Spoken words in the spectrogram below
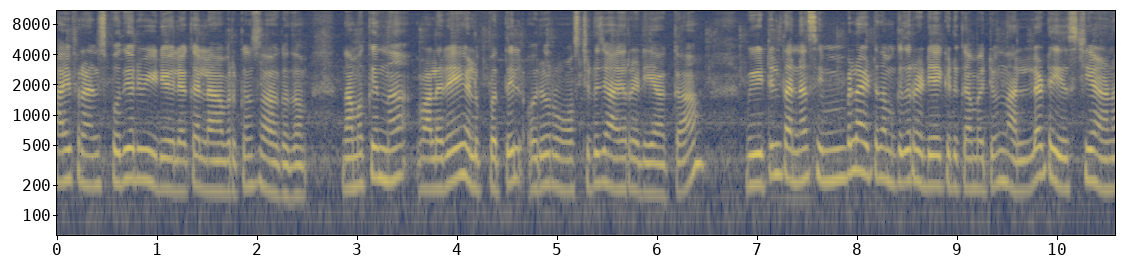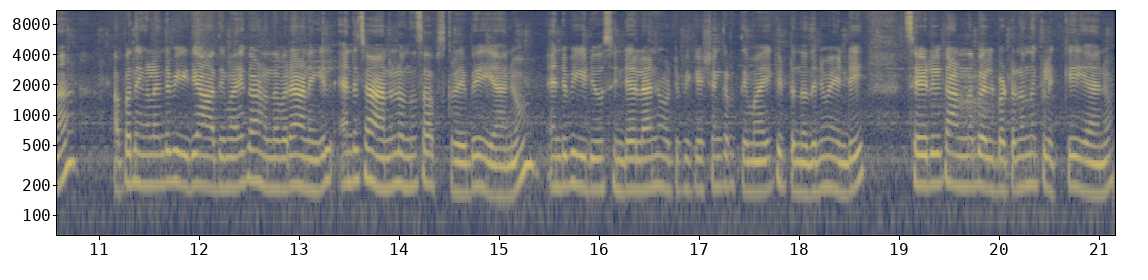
ഹായ് ഫ്രണ്ട്സ് പുതിയൊരു വീഡിയോയിലേക്ക് എല്ലാവർക്കും സ്വാഗതം. നമുക്കിന്ന് വളരെ എളുപ്പത്തിൽ ഒരു റോസ്റ്റഡ് ചായ റെഡിയാക്കാം. വീട്ടിൽ തന്നെ സിമ്പിളായിട്ട് നമുക്കിത് റെഡിയാക്കി എടുക്കാൻ പറ്റും. നല്ല ടേസ്റ്റിയാണ്. അപ്പോൾ നിങ്ങൾ എന്റെ വീഡിയോ ആദ്യമായി കാണുന്നവരാണെങ്കിൽ എന്റെ ചാനൽ ഒന്ന് സബ്സ്ക്രൈബ് ചെയ്യാനും എന്റെ വീഡിയോസിന്റെ എല്ലാ നോട്ടിഫിക്കേഷൻ കൃത്യമായി കിട്ടുന്നതിന് വേണ്ടി സൈഡിൽ കാണുന്ന ബെൽ ബട്ടൺ ഒന്ന് ക്ലിക്ക് ചെയ്യാനും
